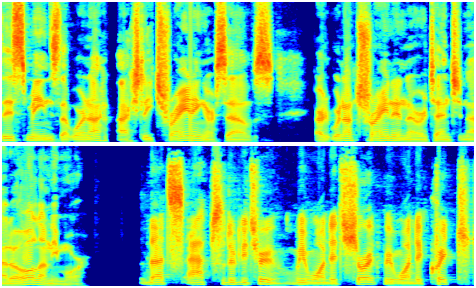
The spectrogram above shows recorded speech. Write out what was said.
This means that we're not actually training ourselves, or we're not training our attention at all anymore. That's absolutely true. We want it short. We want it quick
